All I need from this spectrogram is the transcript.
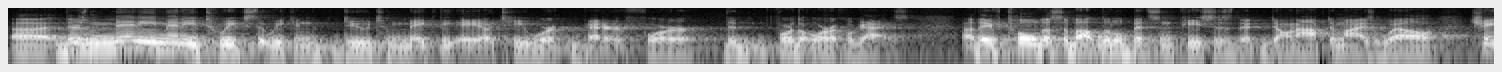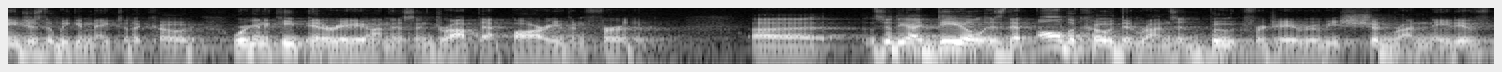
Uh, there's many, many tweaks that we can do to make the AOT work better for the, for the Oracle guys. Uh, they've told us about little bits and pieces that don't optimize well, changes that we can make to the code. We're going to keep iterating on this and drop that bar even further. Uh, so the ideal is that all the code that runs at boot for JRuby should run native,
